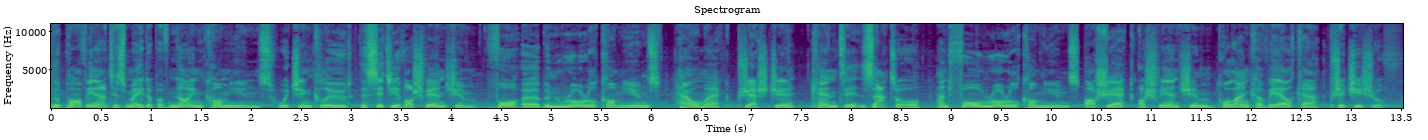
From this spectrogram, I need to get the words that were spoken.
The powiat is made up of nine communes, which include the city of Oświęcim, four urban rural communes, Chełmek, Brzeszcze, Kęty, Zator, and four rural communes, Osiek, Oświęcim, Polanka Wielka, Przeciszów.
